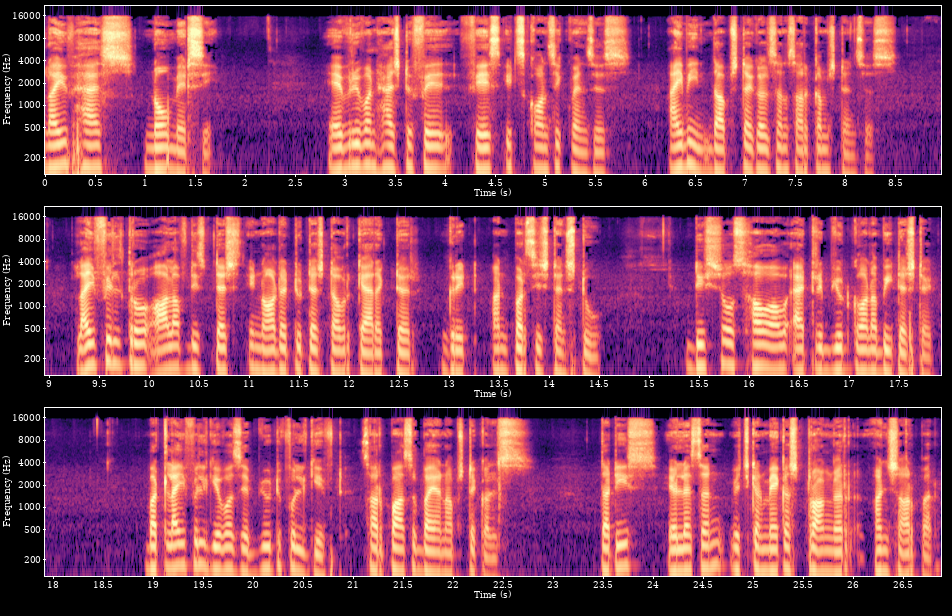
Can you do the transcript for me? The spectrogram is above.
Life has no mercy. Everyone has to fa- face its consequences. I mean, the obstacles and circumstances. Life will throw all of these tests in order to test our character, grit, and persistence too. This shows how our attribute gonna be tested. But life will give us a beautiful gift, surpassed by an obstacles. That is, a lesson which can make us stronger and sharper.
